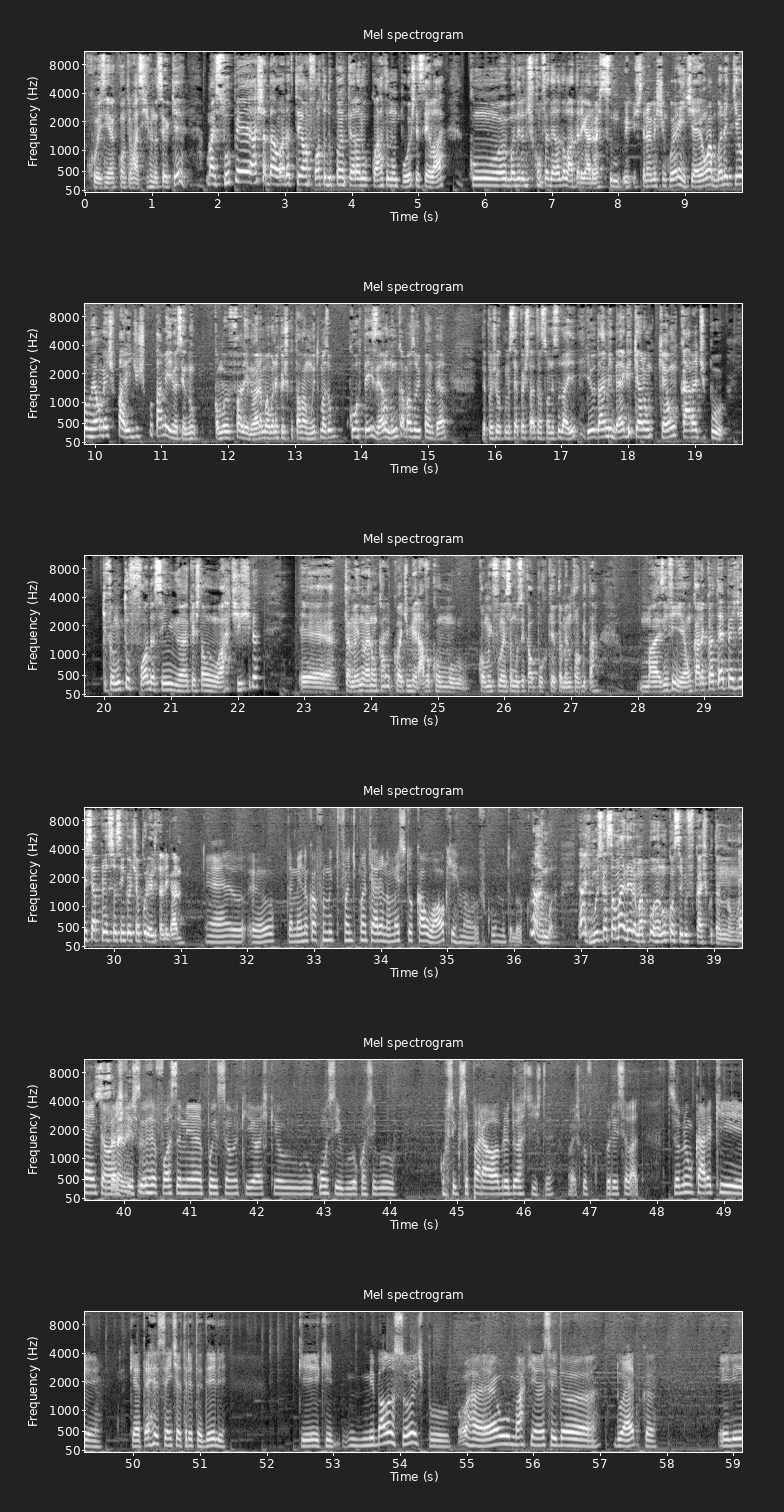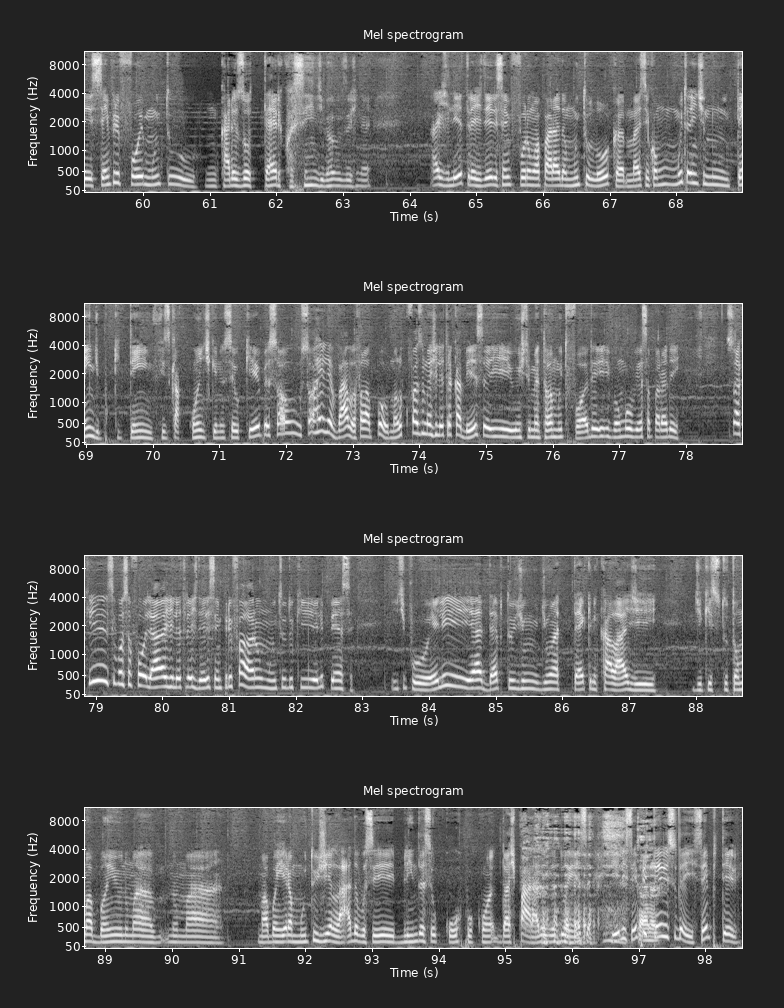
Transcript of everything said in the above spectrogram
coisinha contra o racismo, não sei o quê. Mas super acha da hora ter uma foto do Pantera no quarto, num pôster, sei lá, com a bandeira dos confederados lá, tá ligado? Eu acho isso extremamente incoerente. É uma banda que eu realmente parei de escutar mesmo, assim, não, como eu falei, não era uma banda que eu escutava muito, mas eu cortei zero, nunca mais ouvi Pantera. Depois que eu comecei a prestar atenção nisso daí. E o Dimebag, que, era um, que é um cara, tipo, que foi muito foda, assim, na questão artística. É, também não era um cara que eu admirava como, como influência musical, porque eu também não toco guitarra. Mas, enfim, é um cara que eu até perdi esse apreço, assim, que eu tinha por ele, tá ligado? É, eu, eu, também nunca fui muito fã de Pantera, não, mas tocar o Walker, irmão, eu fico muito louco. Não, as músicas são maneiras, mas, porra, eu não consigo ficar escutando, não. É, então, acho que isso reforça a minha posição aqui. Eu acho que eu consigo, eu consigo. Consigo separar a obra do artista. Eu acho que eu fico por esse lado. Sobre um cara que. que é até recente a treta dele. Que, que me balançou, tipo, porra, é o Mark Yancey do, do Época ele sempre foi muito um cara esotérico, assim, digamos, né? As letras dele sempre foram uma parada muito louca, mas assim, como muita gente não entende porque tem física quântica e não sei o que, o pessoal só relevava, falava, pô, o maluco faz umas letras cabeça e o instrumental é muito foda e vamos ouvir essa parada aí. Só que se você for olhar, as letras dele sempre falaram muito do que ele pensa. E tipo, ele é adepto de, um, de uma técnica lá de de que se tu toma banho numa numa uma banheira muito gelada, você blinda seu corpo com, das paradas da doença. E ele sempre Caramba. teve isso daí, sempre teve.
